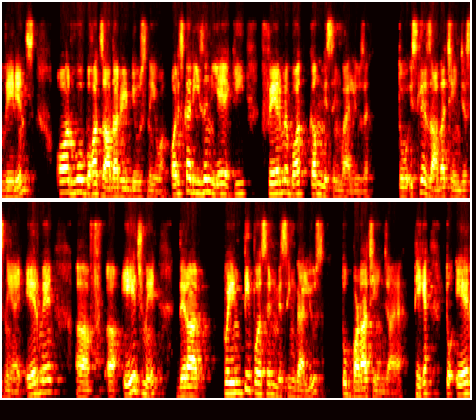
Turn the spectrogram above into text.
वेरियंस और वो बहुत ज़्यादा रिड्यूस नहीं हुआ। और इसका रीजन ये है कि फेयर में बहुत कम मिसिंग वैल्यूज़ है तो इसलिए ज़्यादा चेंजेस नहीं आए। एयर में एज uh, uh, में there are twenty percent missing values तो बड़ा चेंज आया ठीक है? तो एयर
